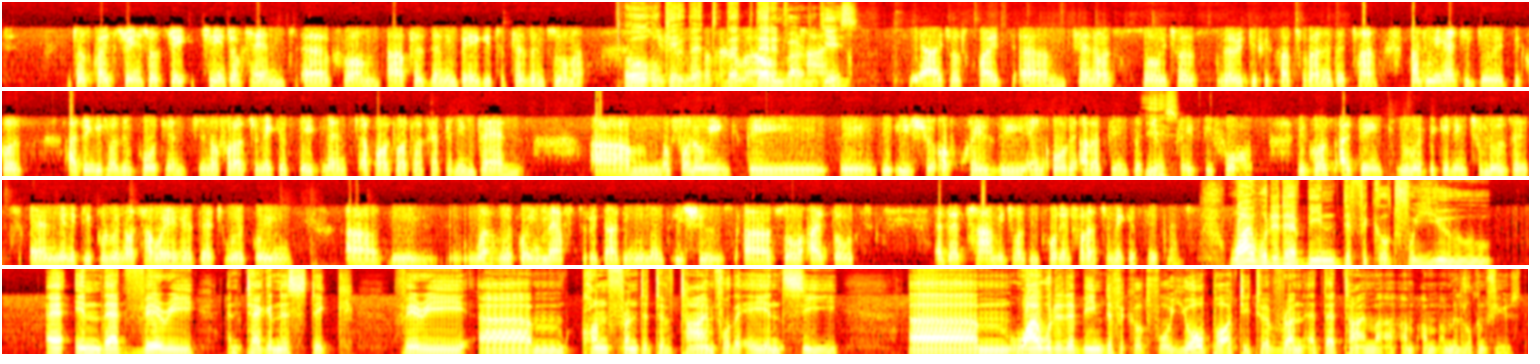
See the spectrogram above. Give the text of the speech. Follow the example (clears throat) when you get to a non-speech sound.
it was quite strange. It was a change of hand uh, from uh, President Mbeki to President Zuma. Oh, okay, that that, well, that environment, time, yes. Yeah, it was quite um, tenuous, so it was very difficult to run at that time. But we had to do it because I think it was important, you know, for us to make a statement about what was happening then, um, following the, the the issue of Kwezi and all the other things that yes. took place before because I think we were beginning to lose it, and many people were not aware that we're going. Uh, the well, we're going left regarding women's issues. Uh, so I thought at that time it was important for us to make a statement. Why would it have been difficult for you uh, in that very antagonistic, very um, confrontative time for the ANC um, why would it have been difficult for your party to have run at that time? I, am I'm, I'm a little confused.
